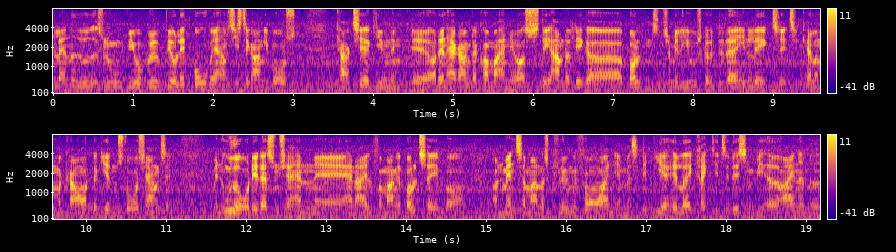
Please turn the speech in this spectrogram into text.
blandet ud. Altså nu, vi var, vi var lidt gode ved ham sidste gang i vores karaktergivning, øh, og den her gang, der kommer han jo også, det er ham, der ligger bolden, sådan som jeg lige husker det, det der indlæg til, til Callum McCourt, der giver den store chance. Men udover det, der synes jeg, han, øh, han har alt for mange boldtab, og, og en mand som Anders Klynge foran, jamen altså, det bliver heller ikke rigtigt til det, som vi havde regnet med.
